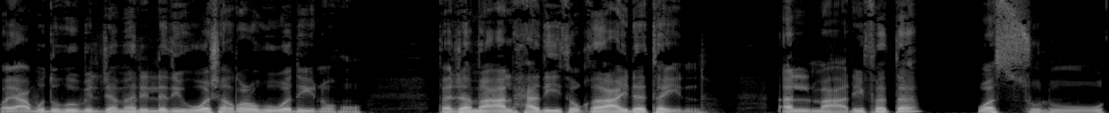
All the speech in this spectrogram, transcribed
ويعبده بالجمال الذي هو شرعه ودينه. فجمع الحديث قاعدتين المعرفة والسلوك.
